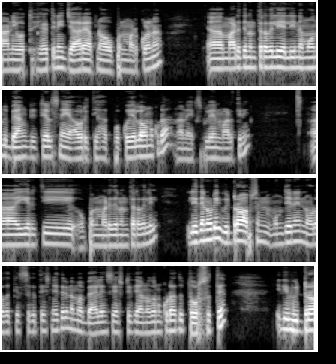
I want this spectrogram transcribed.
ನಾನು ಇವತ್ತು ಹೇಳ್ತೀನಿ. ಜಾರ್ ಆ್ಯಪ್ನ ಓಪನ್ ಮಾಡ್ಕೊಳ್ಳೋಣ. ಮಾಡಿದ ನಂತರದಲ್ಲಿ ಅಲ್ಲಿ ನಮ್ಮ ಒಂದು ಬ್ಯಾಂಕ್ ಡೀಟೇಲ್ಸ್ನ ಯಾವ ರೀತಿ ಹಾಕಬೇಕು ಎಲ್ಲವನ್ನು ಕೂಡ ನಾನು ಎಕ್ಸ್ಪ್ಲೇನ್ ಮಾಡ್ತೀನಿ. ಈ ರೀತಿ ಓಪನ್ ಮಾಡಿದ ನಂತರದಲ್ಲಿ ಇಲ್ಲಿದೆ ನೋಡಿ ವಿಡ್ರಾ ಆಪ್ಷನ್ ಮುಂದೆನೇ ನೋಡೋದಕ್ಕೆ ಸಿಗುತ್ತೆ. ಸ್ನೇಹಿತರೆ, ನಮ್ಮ ಬ್ಯಾಲೆನ್ಸ್ ಎಷ್ಟಿದೆ ಅನ್ನೋದನ್ನು ಕೂಡ ಅದು ತೋರಿಸುತ್ತೆ. ಇಲ್ಲಿ ವಿಡ್ರಾ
